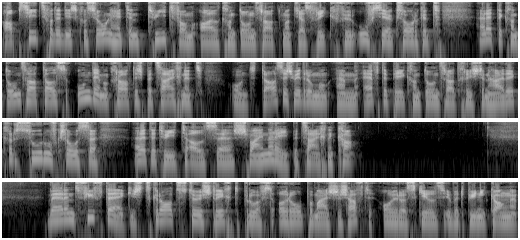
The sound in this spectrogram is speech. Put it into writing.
Abseits von der Diskussion hat ein Tweet vom AL-Kantonsrat Matthias Frick für Aufsehen gesorgt. Er hat den Kantonsrat als undemokratisch bezeichnet. Und das ist wiederum am FDP-Kantonsrat Christian Heidecker sauer aufgestoßen. Er hat den Tweet als äh, Schweinerei bezeichnet. Gehabt. Während fünf Tagen ist Graz zu Österreich die Berufseuropameisterschaft Euroskills über die Bühne gegangen.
